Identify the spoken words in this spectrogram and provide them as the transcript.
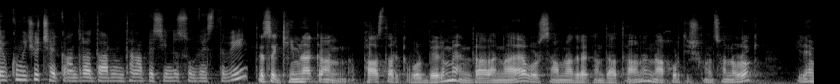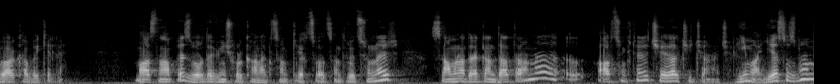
դեպքում ինչու չեք անդրադառնում ընդհանրապես 96 թվին։ Տեսեք, հիմնական փաստարկը որ բերում են, դա նա է, որ համանդրական դատարանը նախորդ իշխանության օրոք իրեն վարկաբեկել է։ Մասնապես, որտեղ ինչ որ քանակությամբ կեղծված ընտրություններ, համանդրական դատարանը արդյունքները չեղալ չի ճանաչել։ Հիմա ես ուզում եմ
